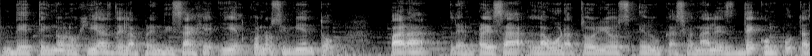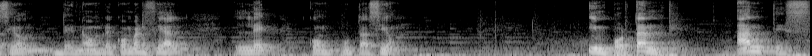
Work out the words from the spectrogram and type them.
de tecnologías del aprendizaje y el conocimiento para la empresa Laboratorios Educacionales de Computación de nombre comercial LEC Computación importante, antes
